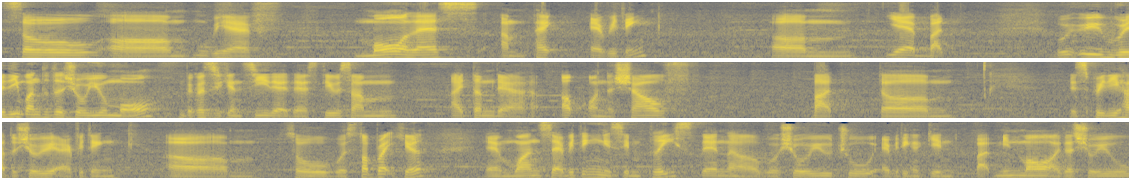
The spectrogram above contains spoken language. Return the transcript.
so um, we have more or less unpacked everything. Um, yeah, but we, we really wanted to show you more because you can see that there's still some item that are up on the shelf, but um, it's pretty hard to show you everything. Um, so we'll stop right here and once everything is in place then uh, we'll show you through everything again. But meanwhile I'll just show you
